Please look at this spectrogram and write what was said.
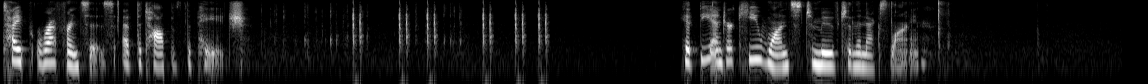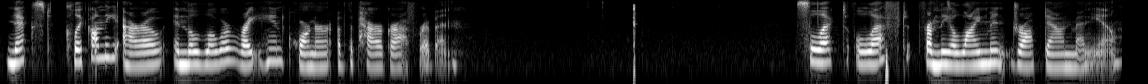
Type References at the top of the page. Hit the Enter key once to move to the next line. Next, click on the arrow in the lower right-hand corner of the paragraph ribbon. Select Left from the Alignment drop-down menu.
